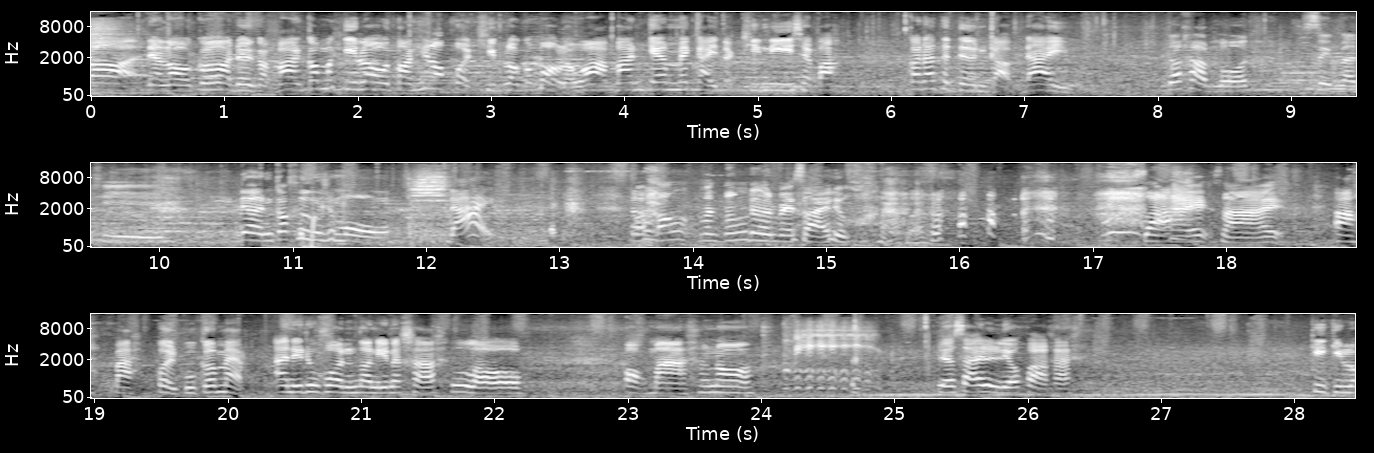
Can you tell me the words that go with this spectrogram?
ก็เดี๋ยวเราก็เดินกลับบ้านก็เมื่อกี้เราตอนที่เราเปิดคลิปเราก็บอกแล้วว่าบ้านแก้มไม่ไกลจากที่นี่ใช่ปะก็น่าจะเดินกลับได้อยู่ ก็ขับรถ 10 นาที เดินก็ครึ่งชั่วโมงได้ มันต้องมันต้องเดินไปซ้ายหรือขวา ซ้ายซ้ายอะไปเปิด Google Map อันนี้ทุกคนตอนนี้นะคะ เราออกมาข้างนอก เลี้ยวซ้ายหรือเลี้ยวขวาคะ กี่กิโล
